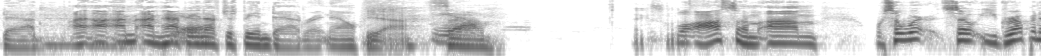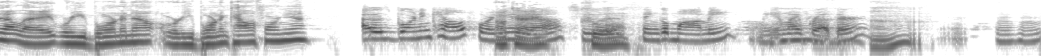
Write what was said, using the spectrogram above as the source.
dad. I, I, I'm I'm happy Yeah. enough just being dad right now. Yeah. So, Yeah. Excellent. well, awesome. Um, so where? So you grew up in L.A. Were you born in L? Were you born in California? I was born in California. Okay, Yeah, to cool. a single mommy, me and my brother. Ah. hmm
